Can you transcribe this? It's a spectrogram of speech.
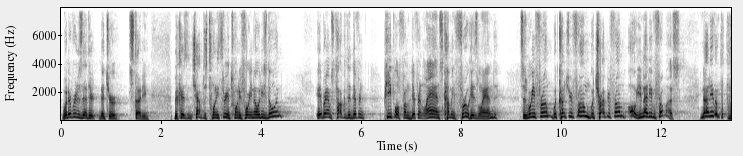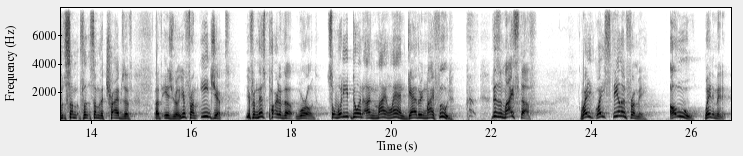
whatever it is that, that you're studying. Because in chapters 23 and 24, you know what he's doing? Abraham's talking to different people from different lands coming through his land. He says, Where are you from? What country are you from? What tribe you from? Oh, you're not even from us. You're not even some, some of the tribes of, of Israel. You're from Egypt. You're from this part of the world. So what are you doing on my land gathering my food? this is my stuff. Why, why are you stealing from me? Oh, wait a minute.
